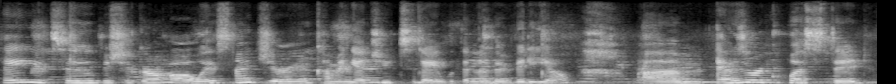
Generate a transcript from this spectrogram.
Hey YouTube, it's your girl Always Nygeria coming at you today with another video. Um, as requested,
